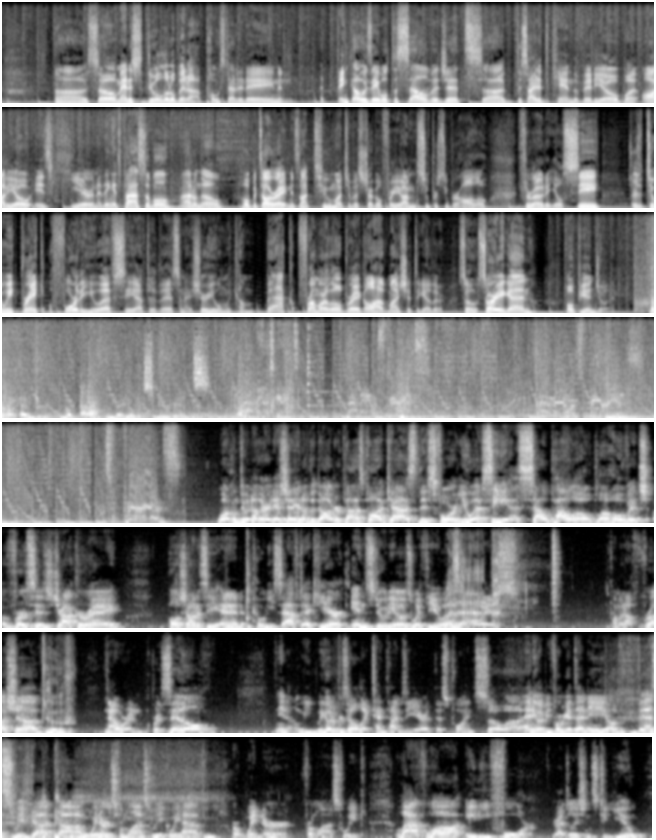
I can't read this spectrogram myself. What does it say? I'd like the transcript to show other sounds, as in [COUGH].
Uh, so managed to do a little bit of post editing and I think I was able to salvage it. Uh, decided to can the video, but audio is here and I think it's passable. I don't know hope it's all right and it's not too much of a struggle for you. I'm super, super hollow throughout it. You'll see. So there's a two week break for the UFC after this, and I assure you, when we come back from our little break, I'll have my shit together. So sorry again. Hope you enjoy. Experience. Experience. Experience. Mayo experience. Experience. Welcome to another edition of the Dogger Pass podcast. This for UFC Sao Paulo, Blachowicz versus Jacare. Paul Shaughnessy and Cody Saftic here in studios with you What's as up? always. Coming off of Russia. Ooh. Now we're in Brazil. You know, we, we go to Brazil like 10 times a year at this point. So, uh, anyway, before we get to any of this, we've got uh, winners from last week. We have, our winner from last week, Laugh Law 84. Congratulations to you.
